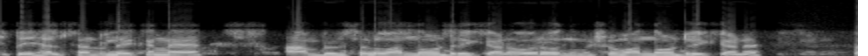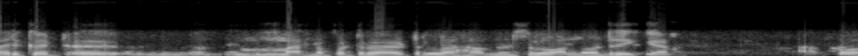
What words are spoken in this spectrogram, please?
ഇപ്പൊ ഈ ഹെൽത്ത് സെന്ററിലേക്ക് തന്നെ ആംബുലൻസുകൾ വന്നുകൊണ്ടിരിക്കുകയാണ്. ഓരോ നിമിഷവും വന്നുകൊണ്ടിരിക്കുകയാണ്. പരിക്കേറ്റ് മരണപ്പെട്ടവരായിട്ടുള്ള ആംബുലൻസുകൾ വന്നുകൊണ്ടിരിക്കുകയാണ്. അപ്പോൾ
